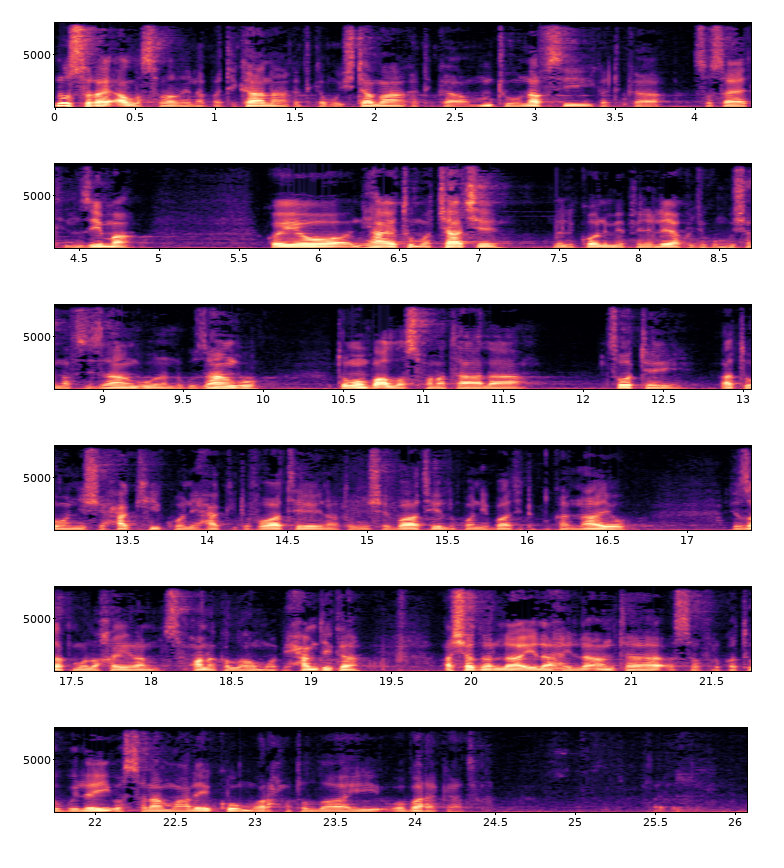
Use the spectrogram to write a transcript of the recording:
nusra ya Allah subhanahu inapatikana katika mujtama katika mtu nafsi katika society nzima. Kwa hiyo ni hayo tu machache nilikuwa nimependelea kujikumbusha nafsi zangu na ndugu zangu. Tumomba Allah subhanahu wa ta'ala sote atuonyeshe haki kwa ni haki tufuate na tuonyeshe batil kwa ni batil tupukane nayo جزاكم الله خيرا. سبحانك اللهم وبحمدك. أشهد أن لا إله إلا أنت. أستغفرك وأتوب إلي والسلام عليكم ورحمة الله وبركاته.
